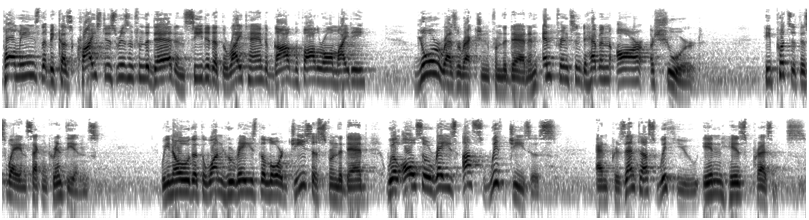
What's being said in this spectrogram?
Paul means that because Christ is risen from the dead and seated at the right hand of God the Father Almighty, your resurrection from the dead and entrance into heaven are assured. He puts it this way in 2 Corinthians. We know that the one who raised the Lord Jesus from the dead will also raise us with Jesus and present us with you in his presence.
